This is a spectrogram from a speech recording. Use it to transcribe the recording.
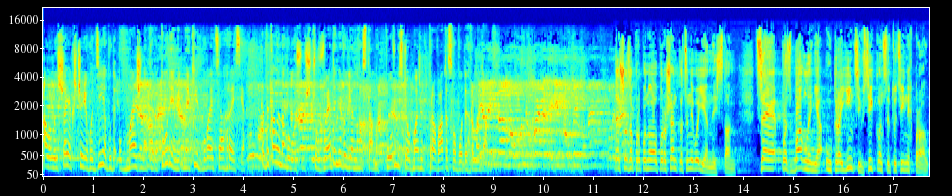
але лише якщо його дія буде обмежена територіями, на які відбувається агресія. Радикали наголошують, що введення воєнного стану повністю обмежить права та свободи громадян. Те, що запропонував Порошенко, це не воєнний стан, це позбавлення українців всіх конституційних прав.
